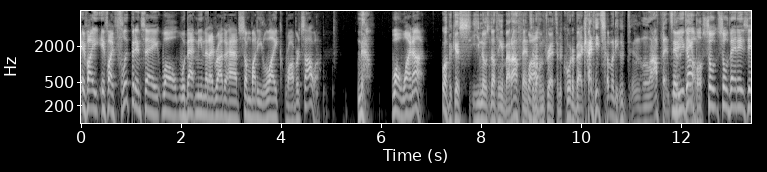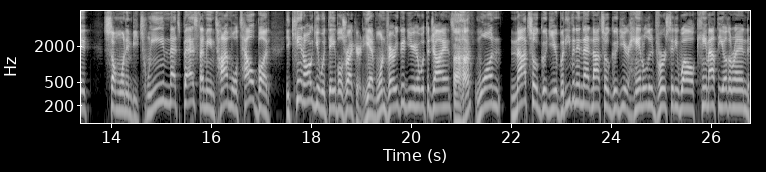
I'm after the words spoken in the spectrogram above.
if I if I flip it and say, well, would that mean that I'd rather have somebody like Robert Saleh? No. Well, why not? Well, because he knows nothing about offense, and if I'm drafting a quarterback, I need somebody who a little offense. There to the you go. So so then is it someone in between that's best? I mean, time will tell, but you can't argue with Daboll's record. He had one very good year here with the Giants, Uh-huh. one not so good year, but even in that not so good year, handled adversity well, came out the other end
